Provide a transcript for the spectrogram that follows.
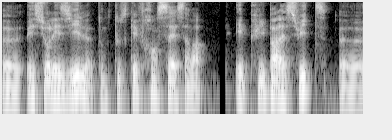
euh, et sur les îles, donc tout ce qui est français, ça va. Et puis par la suite, euh,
